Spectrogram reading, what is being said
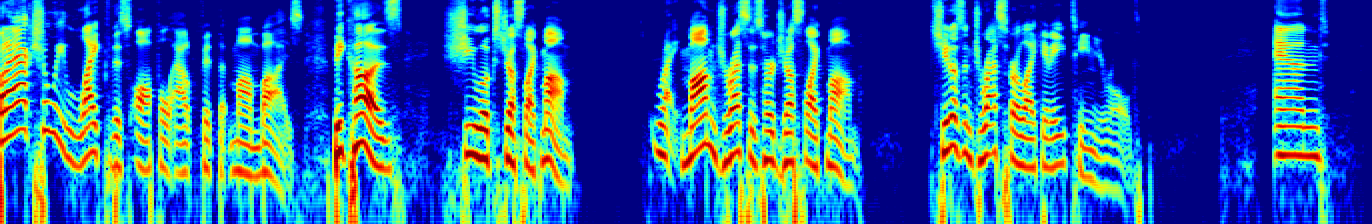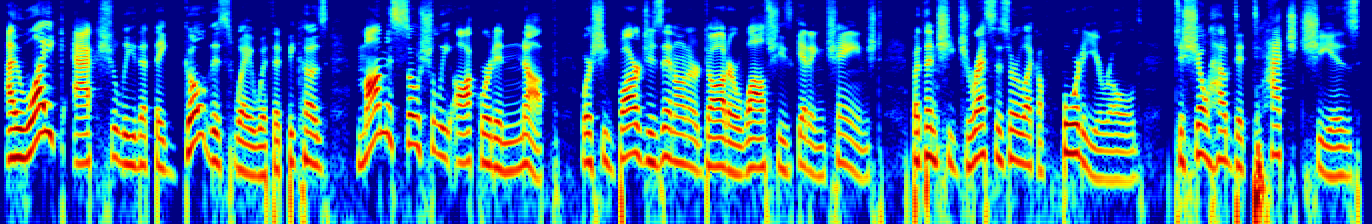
But I actually like this awful outfit that mom buys because she looks just like mom. Right. Mom dresses her just like mom. She doesn't dress her like an 18 year old. And I like actually that they go this way with it because mom is socially awkward enough where she barges in on her daughter while she's getting changed, but then she dresses her like a 40 year old to show how detached she is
